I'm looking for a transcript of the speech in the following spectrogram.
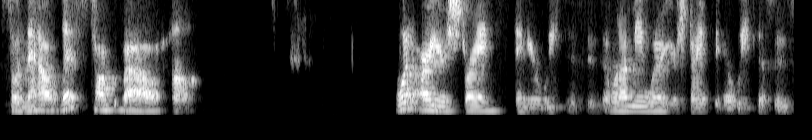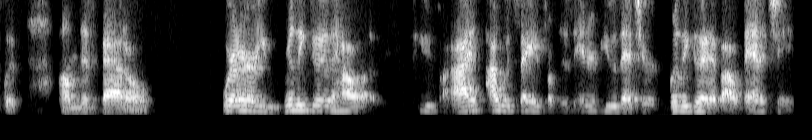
So now let's talk about um, what are your strengths and your weaknesses? And what I mean, what are your strengths and your weaknesses with um, this battle? Where are you really good? How you? I I would say from this interview that you're really good about managing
